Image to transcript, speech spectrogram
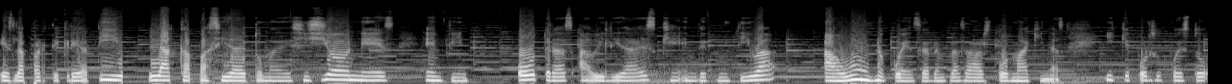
es la parte creativa, la capacidad de toma de decisiones, en fin, otras habilidades que en definitiva aún no pueden ser reemplazadas por máquinas y que por supuesto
